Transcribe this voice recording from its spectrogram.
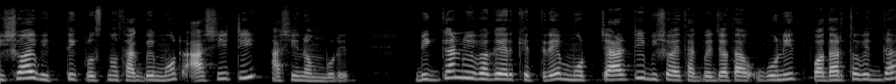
বিষয় ভিত্তিক প্রশ্ন থাকবে মোট আশিটি আশি নম্বরের। বিজ্ঞান বিভাগের ক্ষেত্রে মোট চারটি বিষয় থাকবে যথা গণিত, পদার্থবিদ্যা,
